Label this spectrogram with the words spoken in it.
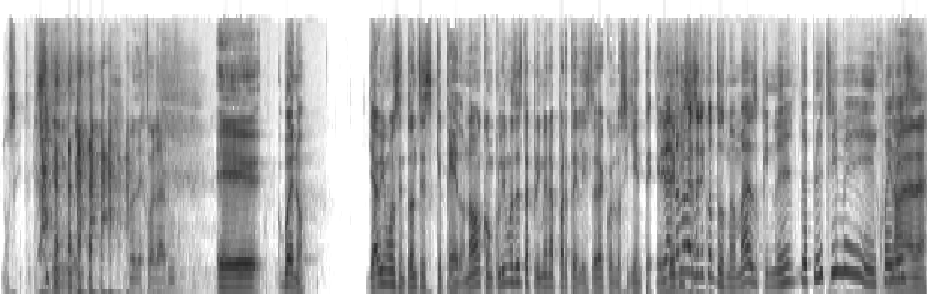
no sé. Sí, güey. Lo dejo a la duda. Eh, bueno, ya vimos entonces qué pedo, ¿no? Concluimos esta primera parte de la historia con lo siguiente. El Mira, no me voy a déficit- salir con tus mamás, que no, la próxima jueves... No, no. Eh,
